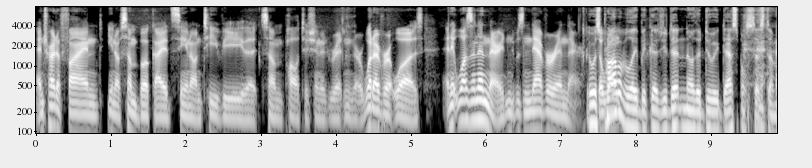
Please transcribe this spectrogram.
and try to find, you know, some book I had seen on TV that some politician had written or whatever it was, and it wasn't in there. It was never in there. It was the probably one... because you didn't know the Dewey Decimal System.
